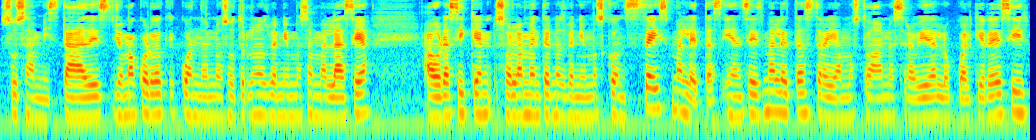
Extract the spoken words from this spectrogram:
sus amistades. Yo me acuerdo que cuando nosotros nos venimos a Malasia, ahora sí que solamente nos venimos con seis maletas y en seis maletas traíamos toda nuestra vida, lo cual quiere decir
